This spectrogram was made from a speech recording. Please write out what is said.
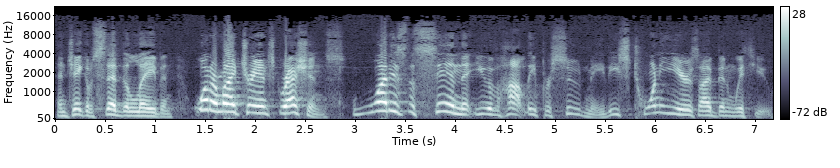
And Jacob said to Laban, What are my transgressions? What is the sin that you have hotly pursued me? These twenty years I've been with you.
